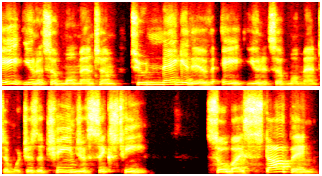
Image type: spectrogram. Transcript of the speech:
eight units of momentum to negative eight units of momentum, which is a change of 16. So by stopping,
